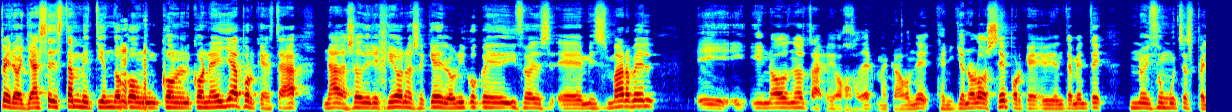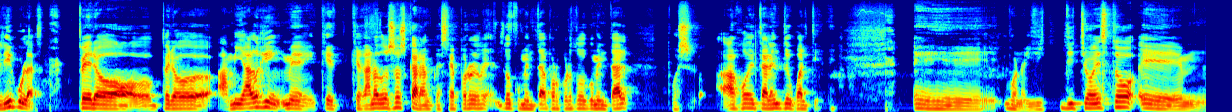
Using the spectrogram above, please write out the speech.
Pero ya se están metiendo con, con, con, ella porque está, nada, se lo dirigió, no sé qué. Lo único que hizo es eh, Miss Marvel. Y, y, y, no, no digo, joder, me cago en de, que yo no lo sé porque evidentemente no hizo muchas películas, pero, pero a mí alguien me, que, que gana dos Oscar, aunque sea por documental, por corto documental, pues algo de talento igual tiene. Eh, bueno, y dicho esto, eh,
